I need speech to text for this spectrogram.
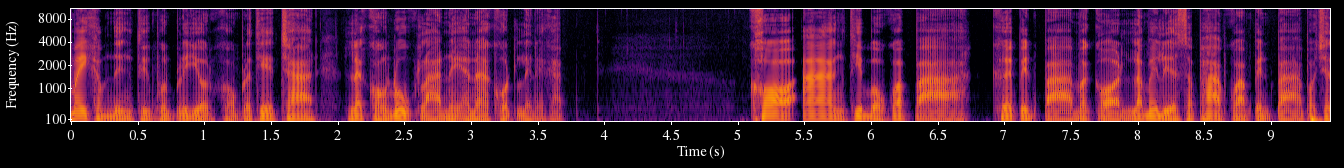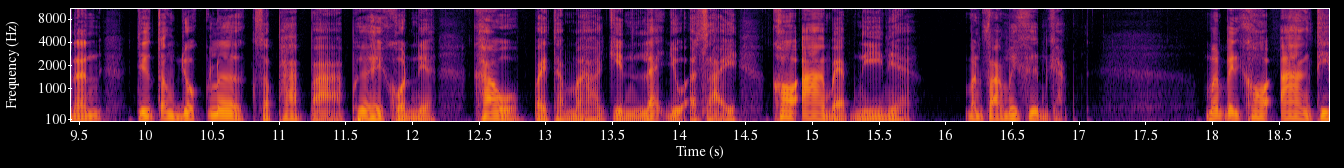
ไม่คำนึงถึงผลประโยชน์ของประเทศชาติ และของลูกหลานในอนาคตเลยนะครับ ข้ออ้างที่บอกว่าป่าเคยเป็นป่ามาก่อน แล้วไม่เหลือสภาพความเป็นป่า เพราะฉะนั้นจึงต้องยกเลิกสภาพป่าเพื่อให้คนเนี่ยเข้าไปทำมาหากินและอยู่อาศัย ข้ออ้างแบบนี้เนี่ยมันฟังไม่ขึ้นครับ มันเป็นข้ออ้างที่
